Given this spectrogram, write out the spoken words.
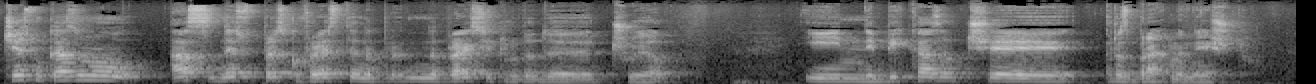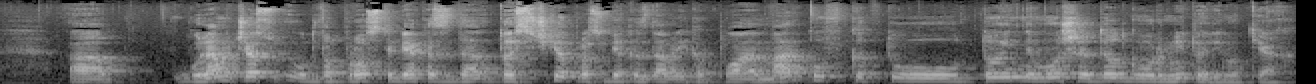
честно казано, аз днес от пресконференцията напр- направих си труда да чуя и не бих казал, че разбрахме нещо. А, голяма част от въпросите бяха задавани, т.е. всички въпроси бяха задавани към Пламен Марков, като той не можеше да даде отговор нито един от тях.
